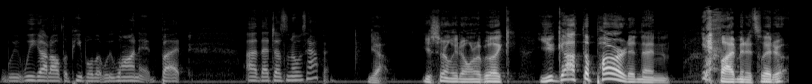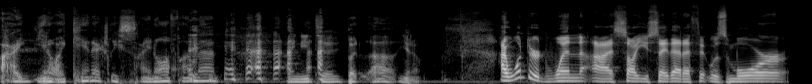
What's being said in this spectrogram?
we, we got all the people that we wanted but uh, that doesn't always happen Yeah. You certainly don't want to be like, you got the part. And then five minutes later, I, you know, I can't actually sign off on that. I need to, but, uh, you know, I wondered when I saw you say that if it was more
